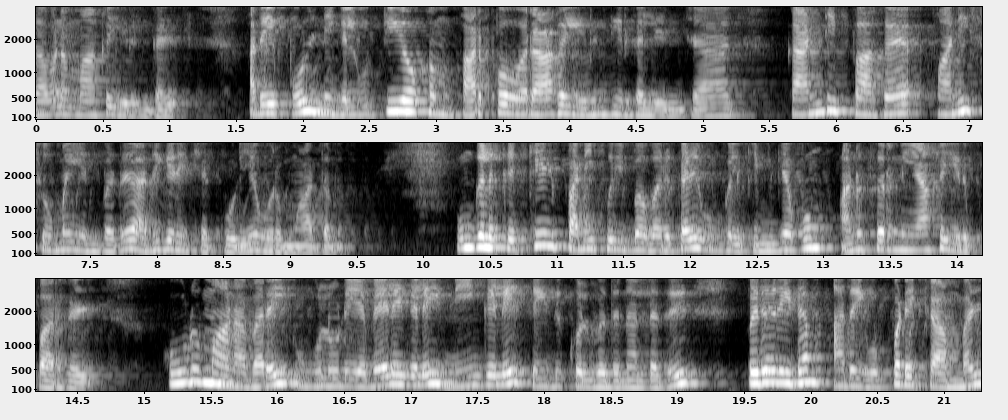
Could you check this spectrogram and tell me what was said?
கவனமாக இருங்கள். அதேபோல் நீங்கள் உத்தியோகம் பார்ப்பவராக இருந்தீர்கள் என்றால் கண்டிப்பாக பணி சுமை என்பது அதிகரிக்கக்கூடிய ஒரு மாதம். உங்களுக்கு கீழ் பணிபுரிபவர்கள் உங்களுக்கு மிகவும் அனுசரணையாக இருப்பார்கள். கூடுமானவரை உங்களுடைய வேலைகளை நீங்களே செய்து கொள்வது நல்லது. பிறரிடம் அதை ஒப்படைக்காமல்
